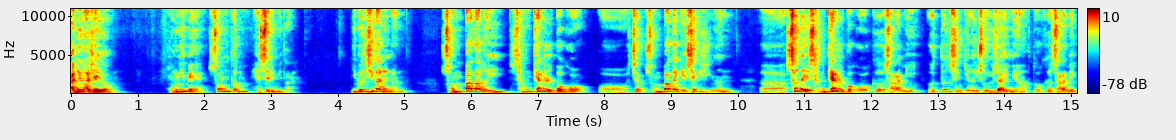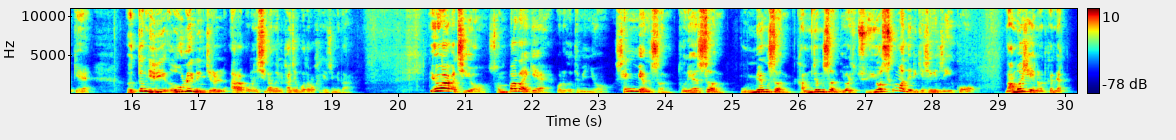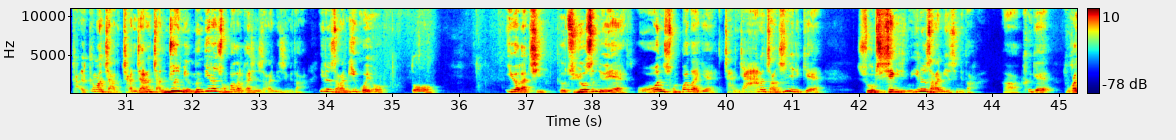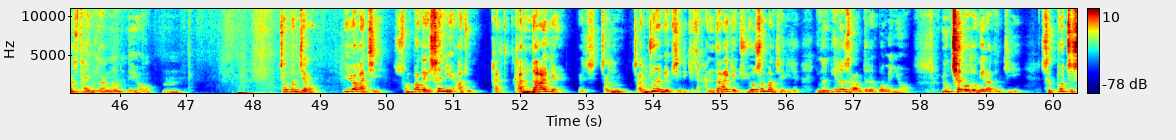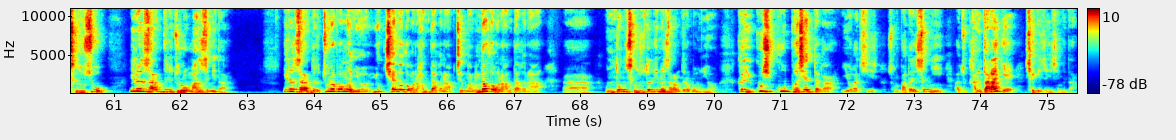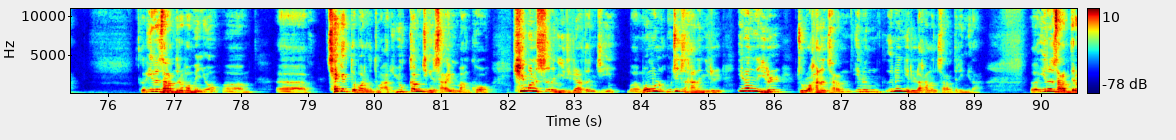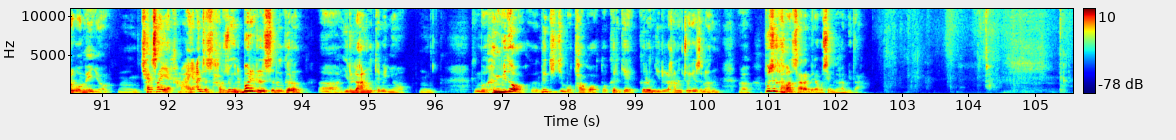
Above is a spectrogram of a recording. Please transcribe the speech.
안녕하세요. 홍님의 손금 해설입니다. 이번 시간에는 손바닥의 상태를 보고, 어, 즉, 손바닥에 새겨지는 어, 선의 상태를 보고 그 사람이 어떤 성격의 소유자이며 또 그 사람에게 어떤 일이 어울리는지를 알아보는 시간을 가져보도록 하겠습니다. 이와 같이요, 손바닥에 보는 것 같으면요, 생명선, 두뇌선, 운명선, 감정선, 이와 주요 선만 이렇게 새겨져 있고, 나머지에는 그냥 깔끔한 잔, 잔잔한 잔주름이 없는 이런 손바닥을 가진 사람이 있습니다. 이런 사람이 있고요. 또 이와 같이 그 주요선 외에 온 손바닥에 잔잔한 잔선이 이렇게 수없이 새겨진 이런 사람이 있습니다. 아, 크게 두 가지 타입으로 나누는데요. 음. 첫 번째로 이와 같이 손바닥에 선이 아주 가- 간단하게 잔, 잔주름이 없이 이렇게 간단하게 주요선만 새겨져 있는 이런 사람들은 보면요. 육체 노동이라든지 스포츠 선수 이런 사람들이 주로 많습니다. 이런 사람들은 주로 보면요. 육체 노동을 한다거나 즉 막노동을 한다거나 아, 운동 선수들 이런 사람들을 보면요. 거의 99%가 이와 같이 손바닥에 선이 아주 간단하게 새겨져 있습니다. 그리고 이런 사람들을 보면요. 어, 어, 체격도 보는 것도 아주 육감적인 사람이 많고 힘을 쓰는 일이라든지 뭐 몸을 움직여서 하는 일을 이런 일을 주로 하는 사람 이런 이런 일을 하는 사람들입니다. 어, 이런 사람들을 보면요, 음, 책상에 가만히 앉아서 하루 종일 머리를 쓰는 그런 어, 일을 하는 것 같으면요, 음, 뭐 흥미도 느끼지 못하고 또 그렇게 그런 일을 하는 쪽에서는 어, 부족한 사람이라고 생각합니다.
